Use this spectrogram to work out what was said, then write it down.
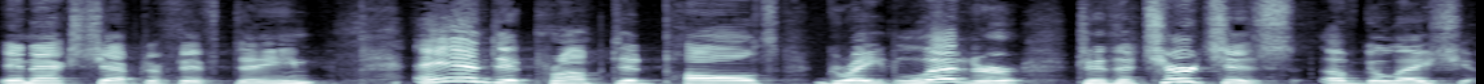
in Acts chapter 15, and it prompted Paul's great letter to the churches of Galatia.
